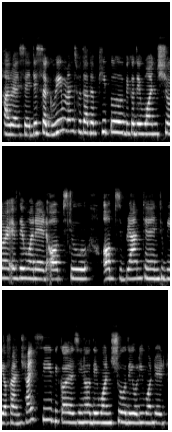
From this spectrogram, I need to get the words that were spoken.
how do I say disagreements with other people because they weren't sure if they wanted AUBS to AUBS Brampton to be a franchisee because you know they weren't sure they only wanted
